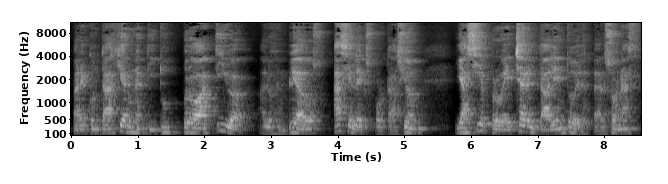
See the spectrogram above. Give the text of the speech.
para contagiar una actitud proactiva a los empleados hacia la exportación y así aprovechar el talento de las personas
